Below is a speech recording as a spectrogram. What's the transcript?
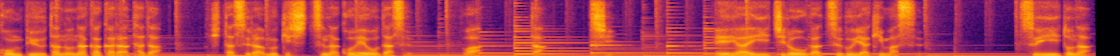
コンピュータの中からただ、ひたすら無機質な声を出す、は、た、し。AI 一郎がつぶやきます。スイートな、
